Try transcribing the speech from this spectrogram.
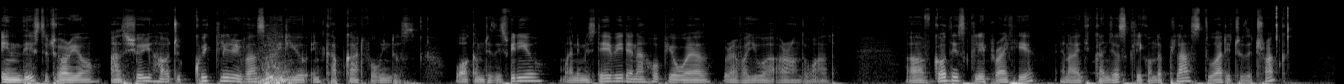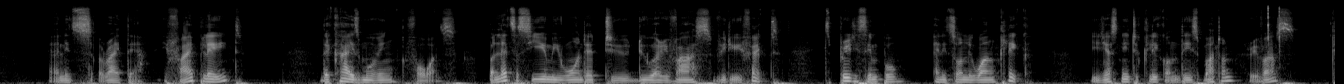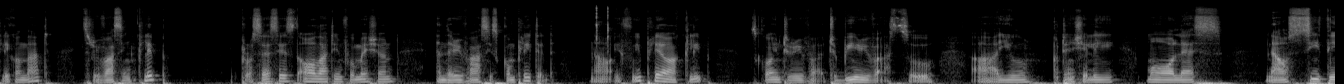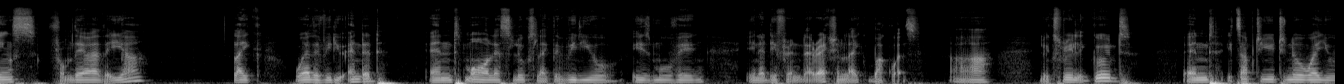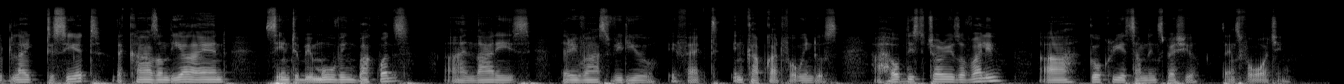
In this tutorial, I'll show you how to quickly reverse a video in CapCut for Windows. Welcome to this video. My name is David and I hope you're well wherever you are around the world. I've got this clip right here and I can just click on the plus to add it to the track and it's right there. If I play it, the car is moving forwards. But let's assume you wanted to do a reverse video effect. It's pretty simple and it's only one click. You just need to click on this button, reverse, click on that. It's reversing clip processes all that information and the reverse is completed. Now, if we play our clip, it's going to revert to be reversed. So uh, you'll potentially more or less now see things from there they are, like where the video ended, and more or less looks like the video is moving in a different direction, like backwards. Uh, looks really good, and it's up to you to know where you would like to see it. The cars on the other end seem to be moving backwards, and that is the reverse video effect in CapCut for Windows. I hope this tutorial is of value. Uh, go create something special. Thanks for watching.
